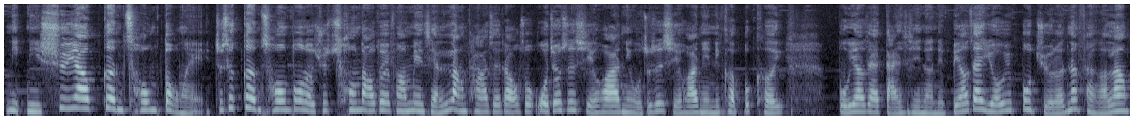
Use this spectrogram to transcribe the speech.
你你需要更冲动诶，就是更冲动的去冲到对方面前，让他知道说，我就是喜欢你，我就是喜欢你，你可不可以不要再担心了？你不要再犹豫不决了，那反而让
